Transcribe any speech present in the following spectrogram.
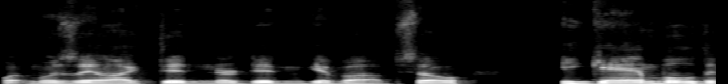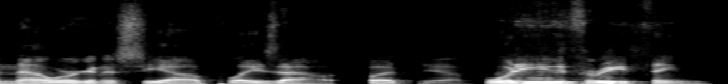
what Mozeliak didn't or didn't give up. So he gambled, and now we're going to see how it plays out. But Yeah. what do you three think?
